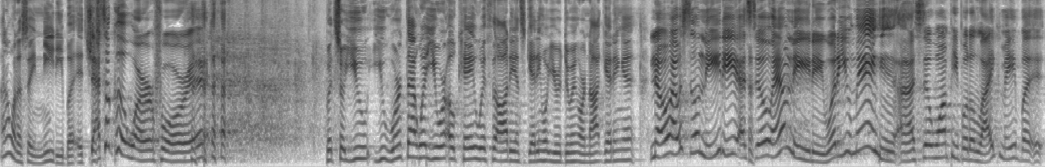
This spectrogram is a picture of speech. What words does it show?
I don't want to say needy, but it's just. That's a good word for it. but so you you weren't that way. You were okay with the audience getting what you were doing or not getting it. no, I was still needy. I still am needy. What do you mean? I still want people to like me, but it,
